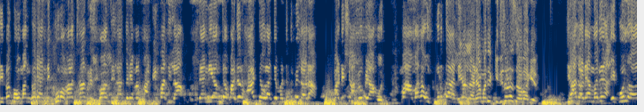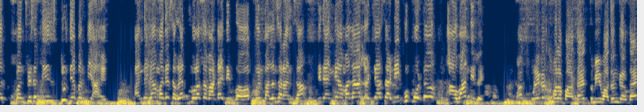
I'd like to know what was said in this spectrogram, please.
दीपक भाऊ मानकर यांनी खूप आम्हाला छान रिस्पॉन्स दिला. त्यांनी आम्हाला पाठिंबा दिला. त्यांनी आमच्या पाठीवर हात ठेवला. ते म्हणजे तुम्ही लढा. पाठीशी आम्ही उभे आहोत. मग आम्हाला उत्स्फूर्त आली. या लढ्यामध्ये किती जण सहभागी आहेत? ह्या लढ्यामध्ये एकूण पंचवीस ते तीस तृतीयपंथी आहेत. आणि त्याच्यामध्ये सगळ्यात मोलाचा वाटा आहे दीप पुन पालन सरांचा की त्यांनी आम्हाला लढण्यासाठी खूप मोठं आव्हान दिलंय. पुणेकर तुम्हाला पाहतायत. तुम्ही वादन करताय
